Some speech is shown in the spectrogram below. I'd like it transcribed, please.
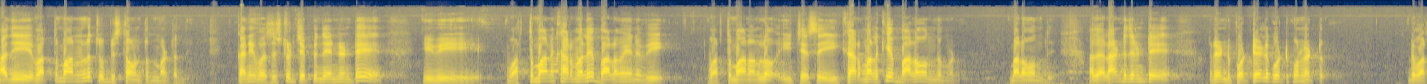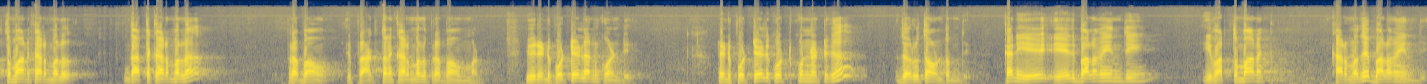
అది వర్తమానంలో చూపిస్తూ ఉంటుందన్నమాట అది. కానీ వశిష్ఠుడు చెప్పింది ఏంటంటే ఇవి వర్తమాన కర్మలే బలమైనవి. వర్తమానంలో ఈ చేసే ఈ కర్మలకే బలం ఉందన్నమాట బలం ఉంది. అది ఎలాంటిదంటే రెండు పొట్టేళ్ళు కొట్టుకున్నట్టు. అంటే వర్తమాన కర్మలు గత కర్మల ప్రభావం. ఈ ప్రాక్తన కర్మల ప్రభావం అన్నమాట. ఇవి రెండు పొట్టేళ్ళు అనుకోండి. రెండు పొట్టేళ్ళు కొట్టుకున్నట్టుగా జరుగుతూ ఉంటుంది. కానీ ఏ ఏది బలమైంది? ఈ వర్తమాన కర్మదే బలమైంది.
